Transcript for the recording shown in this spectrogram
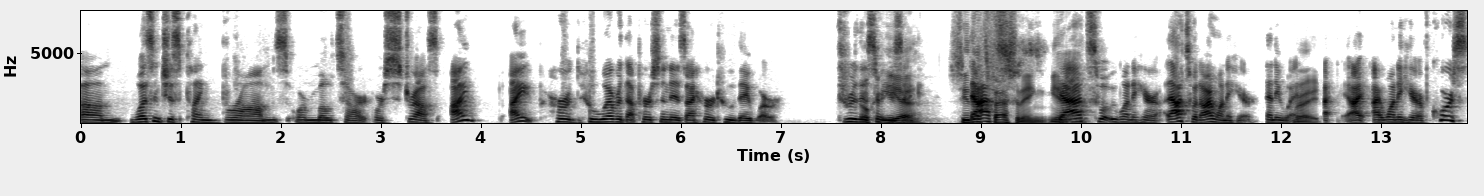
um, wasn't just playing brahms or mozart or strauss i i heard whoever that person is i heard who they were through this okay music yeah see that's, fascinating yeah That's what we want to hear. That's what I want to hear anyway. Right. I, I, I want to hear, of course,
